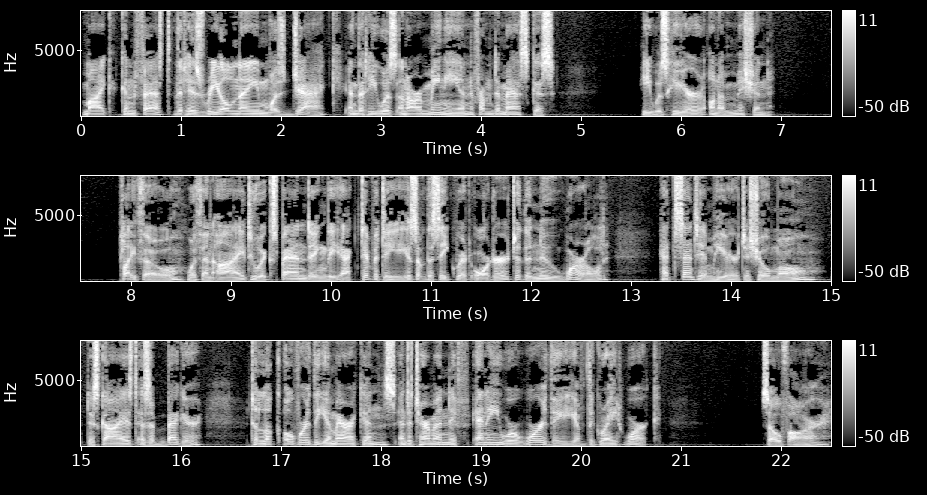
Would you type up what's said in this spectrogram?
Mike confessed that his real name was Jack and that he was an Armenian from Damascus. He was here on a mission. Pletho, with an eye to expanding the activities of the secret order to the New World, had sent him here to Chaumont, disguised as a beggar, to look over the Americans and determine if any were worthy of the great work. So far,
